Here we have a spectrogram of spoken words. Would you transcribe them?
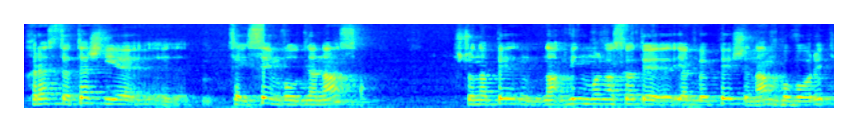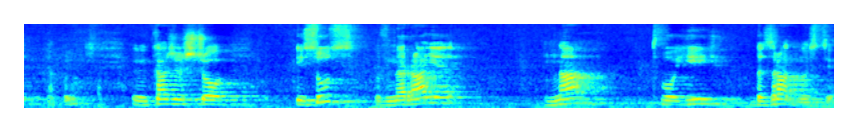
Хрест це теж є е, цей символ для нас, що він, можна сказати, якби пише нам, говорить, дякую, каже, що Ісус вмирає на твоїй безрадності.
